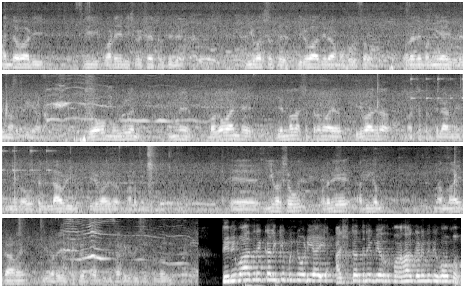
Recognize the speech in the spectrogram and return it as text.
മഞ്ചവാടി ശ്രീ വടയരി ശിവക്ഷേത്രത്തിൽ ഈ വർഷത്തെ തിരുവാതിര മഹോത്സവം വളരെ ഭംഗിയായി ഇവിടെ നടക്കുകയാണ്. ലോകം മുഴുവൻ ഇന്ന് ഭഗവാന്റെ ജന്മനക്ഷത്രമായ തിരുവാതിര നക്ഷത്രത്തിലാണ് ഇന്ന് ലോകത്തിൽ എല്ലാവരുടെയും തിരുവാതിര നടക്കുന്നത്. ഈ വർഷവും വളരെ അധികം നന്നായിട്ടാണ് ഈ വടയേശ്വര ക്ഷേത്രം ഇത് സംഘടിപ്പിച്ചിട്ടുള്ളത്. തിരുവാതിരക്കളിക്ക് മുന്നോടിയായി അഷ്ടദ്രവ്യ മഹാഗണപതി ഹോമം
